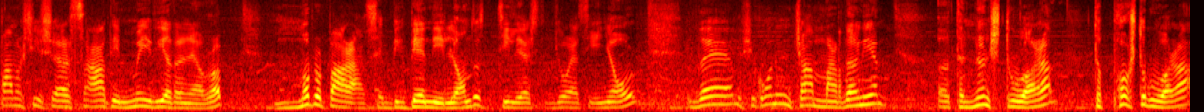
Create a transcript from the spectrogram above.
pa më që është sahati më i vjetër në Evropë, më përpara se Big Ben i Londës, cili është gjoja si i njohur, dhe shikoni në ça marrëdhënie, të nënshtruara, të poshtruara,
